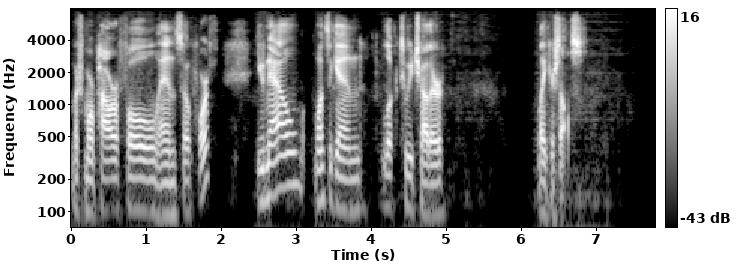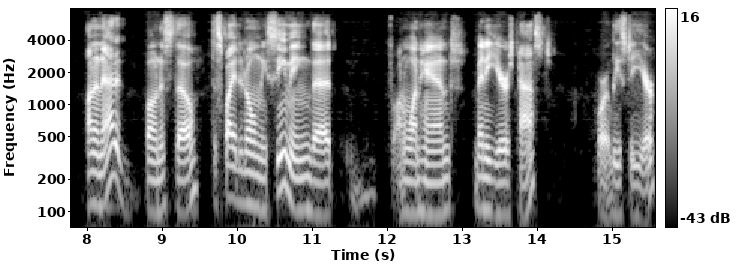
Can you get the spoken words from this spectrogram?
much more powerful, and so forth. You now, once again, look to each other like yourselves. On an added bonus, though, despite it only seeming that, on one hand, many years passed, or at least a year,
